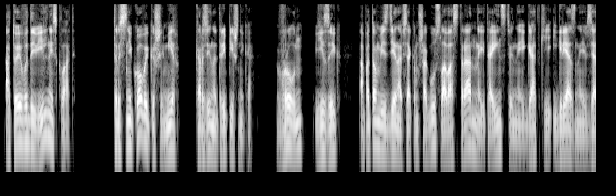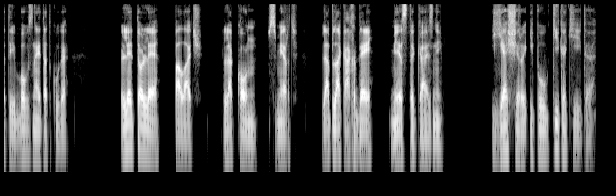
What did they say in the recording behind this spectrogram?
А то и водевильный склад. Тростниковый кашемир, корзина трепишника — Врун, язык, а потом везде на всяком шагу слова странные, таинственные, гадкие и грязные, взятые бог знает откуда. «Ле-толе» — палач, «ла-кон» — смерть, «ла-плакарде» — место казни. Ящеры и пауки какие-то.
